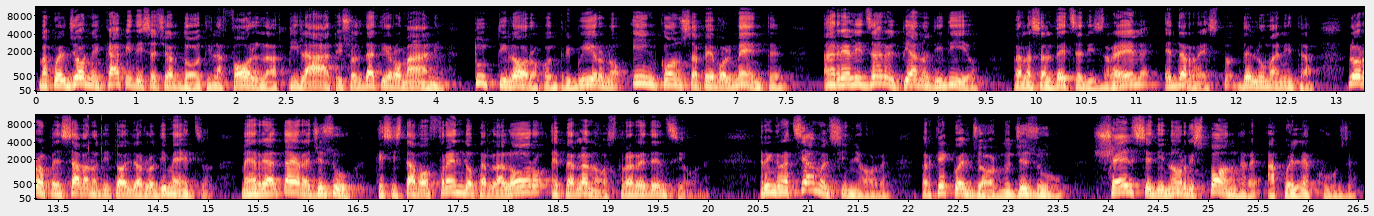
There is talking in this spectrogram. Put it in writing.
ma quel giorno i capi dei sacerdoti, la folla, Pilato, i soldati romani, tutti loro contribuirono inconsapevolmente a realizzare il piano di Dio per la salvezza di Israele e del resto dell'umanità. Loro pensavano di toglierlo di mezzo, ma in realtà era Gesù che si stava offrendo per la loro e per la nostra redenzione. Ringraziamo il Signore perché quel giorno Gesù scelse di non rispondere a quelle accuse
